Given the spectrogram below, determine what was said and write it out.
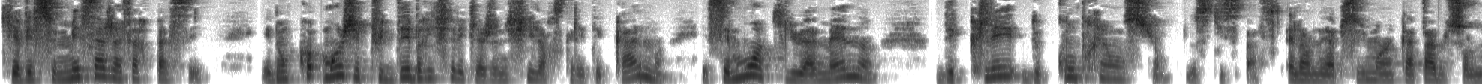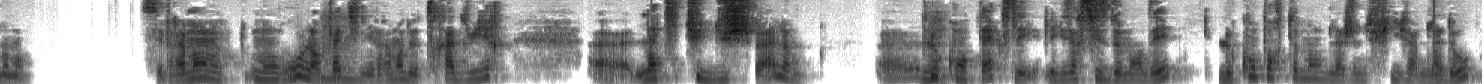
qu'il y avait ce message à faire passer. Et donc, moi, j'ai pu débriefer avec la jeune fille lorsqu'elle était calme, et c'est moi qui lui amène des clés de compréhension de ce qui se passe. Elle en est absolument incapable sur le moment. C'est vraiment mon rôle, en fait, mmh. il est vraiment de traduire euh, l'attitude du cheval, euh, le contexte, l'exercice demandé, le comportement de la jeune fille vers de l'ado,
